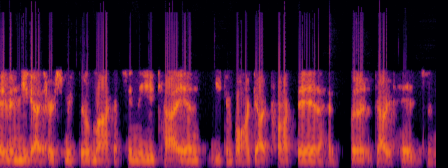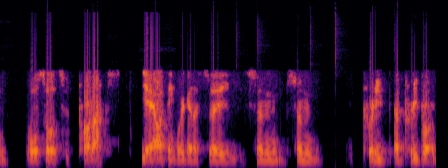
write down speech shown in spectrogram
even you go through Smithfield markets in the UK and you can buy goat product there. They have burnt goat heads and all sorts of products. Yeah, I think we're going to see some some pretty a pretty bright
